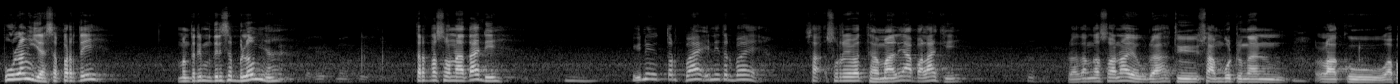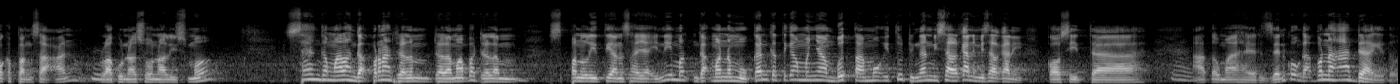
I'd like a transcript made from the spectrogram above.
pulang ya seperti menteri-menteri sebelumnya, terpesona tadi. Ini terbaik, ini terbaik. Suryawat Damali apalagi? Datang ke sana ya udah disambut dengan lagu apa kebangsaan, lagu nasionalisme. Saya nggak malah nggak pernah dalam dalam apa dalam penelitian saya ini nggak menemukan ketika menyambut tamu itu dengan misalkan misalkan nih kosida hmm. atau maher zen kok nggak pernah ada gitu.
